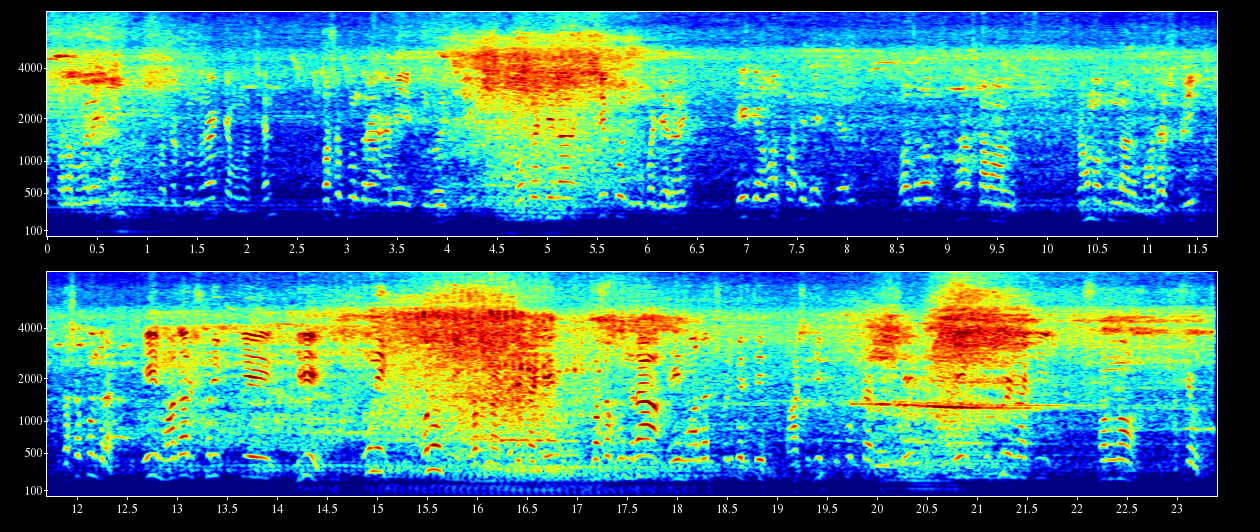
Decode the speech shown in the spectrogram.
আসসালামু আলাইকুম। দর্শক বন্ধুরা কেমন আছেন? দর্শক বন্ধুরা আমি রয়েছি বগুড়া জেলা শিবগঞ্জ উপজেলায়। এই যে আমার পাশে দেখছেন হজরত শাহ কামাল রহমতুল্লাহর মাজার শরীফ। দর্শক বন্ধুরা, এই মাজার শরীফকে ঘিরে অনেক অলৌকিক ঘটনা ঘটে থাকে। দর্শক বন্ধুরা, এই মাজার শরীফের যে পাশে যে পুকুরটা রয়েছে, এই পুকুরে নাকি স্বর্ণ ভাসে উঠত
